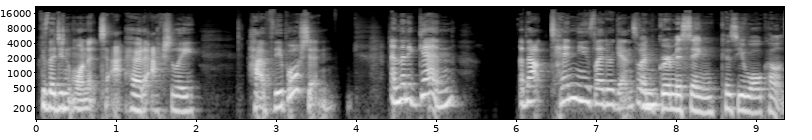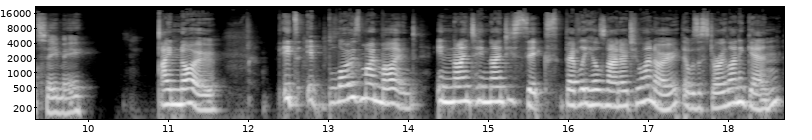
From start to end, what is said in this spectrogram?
because they didn't want it to her to actually have the abortion. And then again, about 10 years later again, so I'm in- grimacing because you all can't see me. I know. It's it blows my mind. In 1996, Beverly Hills 90210, there was a storyline again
